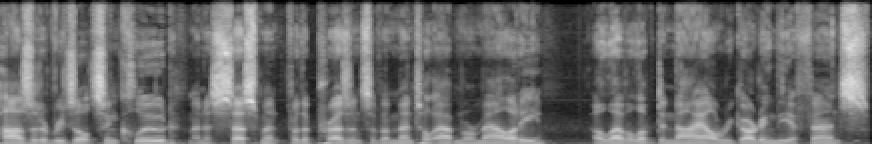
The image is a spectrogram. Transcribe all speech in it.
Positive results include an assessment for the presence of a mental abnormality, a level of denial regarding the offense,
